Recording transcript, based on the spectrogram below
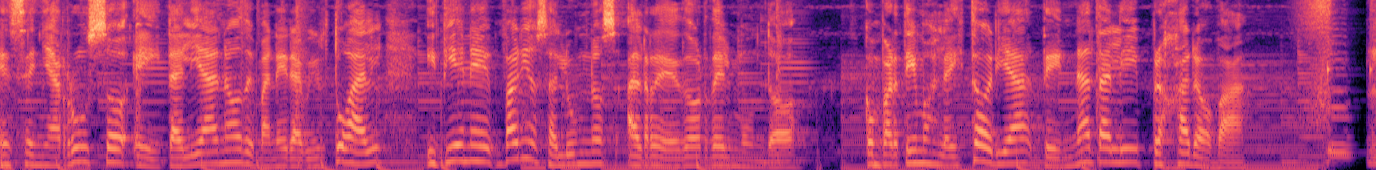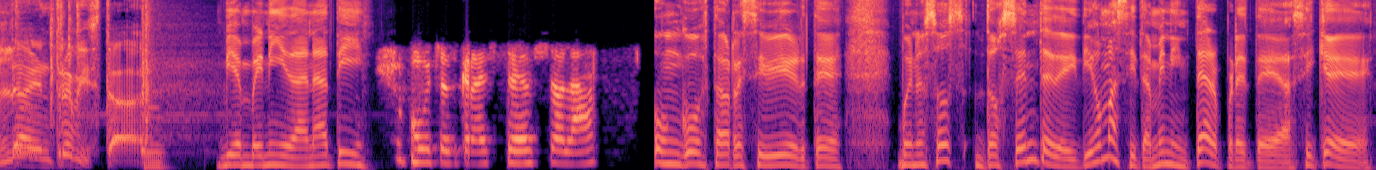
Enseña ruso e italiano de manera virtual y tiene varios alumnos alrededor del mundo. Compartimos la historia de Natalie Projarova. La entrevista. Bienvenida, Nati. Muchas gracias, hola. Un gusto recibirte. Bueno, sos docente de idiomas y también intérprete, así que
